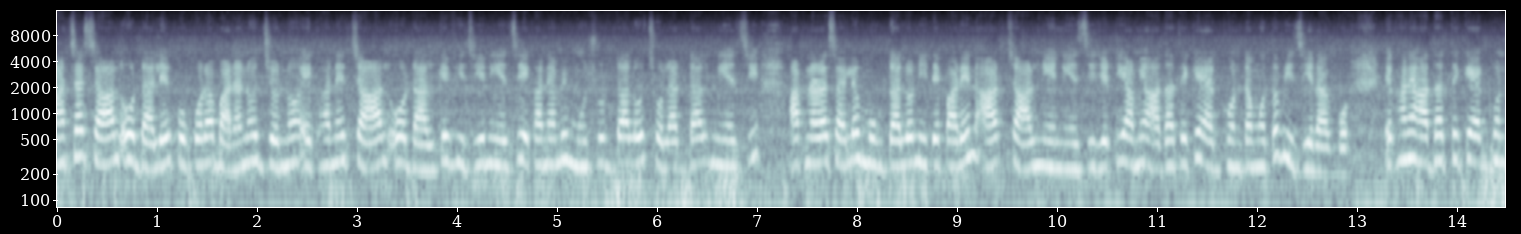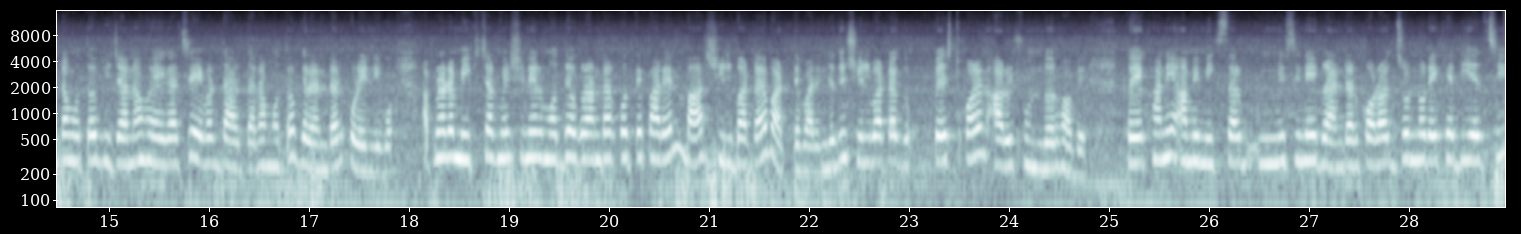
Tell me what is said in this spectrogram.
কাঁচা চাল ও ডালের পকোড়া বানানোর জন্য এখানে চাল ও ডালকে ভিজিয়ে নিয়েছি। এখানে আমি মুসুর ডাল ও ছোলার ডাল নিয়েছি। আপনারা চাইলে মুগ ডালও নিতে পারেন আর চাল নিয়ে নিয়েছি, যেটি আমি আধা থেকে এক ঘণ্টা মতো ভিজিয়ে রাখব। এখানে আধা থেকে এক ঘণ্টা মতো ভিজানো হয়ে গেছে। এবার দাঁড় মতো গ্রাইন্ডার করে নিব। আপনারা মিক্সচার মেশিনের মধ্যেও গ্রাইন্ডার করতে পারেন বা শিলবাটায় বাটতে পারেন। যদি শিলবাটা পেস্ট করেন, আরও সুন্দর হবে। তো এখানে আমি মিক্সার মেশিনে গ্রাইন্ডার করার জন্য রেখে দিয়েছি।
